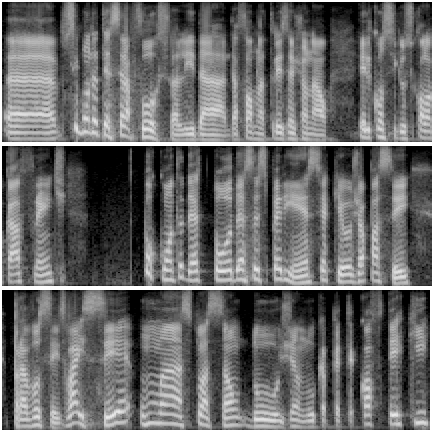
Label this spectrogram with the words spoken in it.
uh, segunda, terceira força ali da, da Fórmula 3 regional. Ele conseguiu se colocar à frente por conta de toda essa experiência que eu já passei para vocês. Vai ser uma situação do Gianluca Petekoff ter que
